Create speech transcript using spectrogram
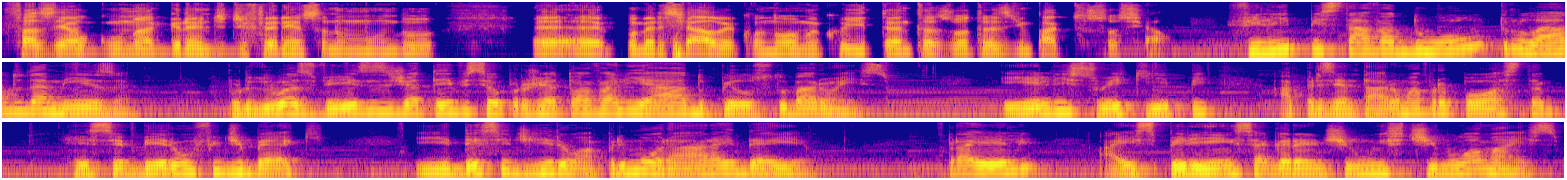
fazer alguma grande diferença no mundo é, comercial, econômico e tantas outras de impacto social. Felipe estava do outro lado da mesa. Por duas vezes já teve seu projeto avaliado pelos tubarões. Ele e sua equipe apresentaram uma proposta, receberam feedback e decidiram aprimorar a ideia. Para ele, a experiência garantiu um estímulo a mais.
